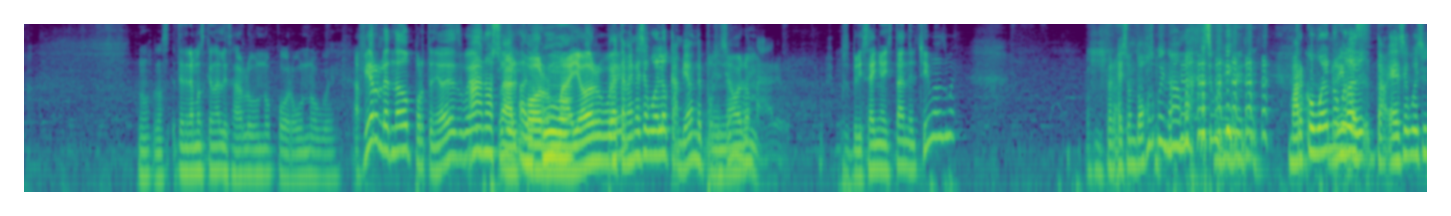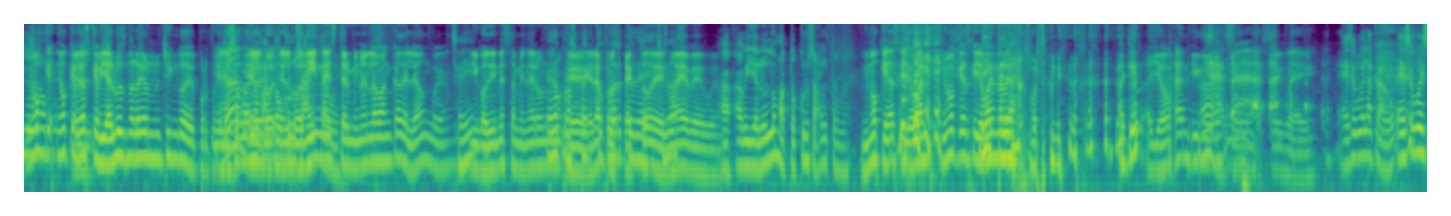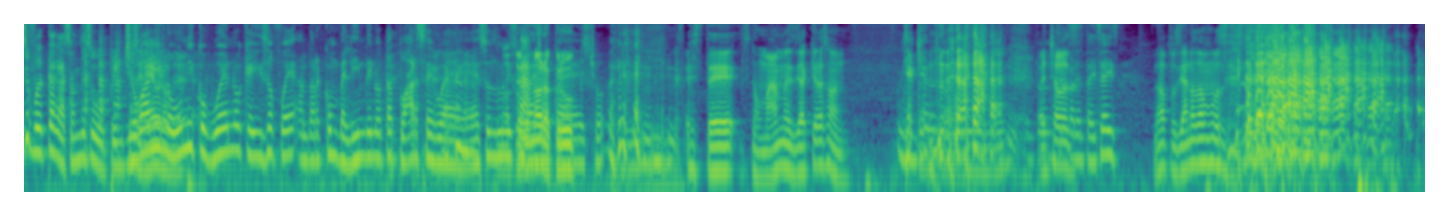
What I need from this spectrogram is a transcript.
No, no sé, tendríamos que analizarlo uno por uno, güey. A Fierro le han dado oportunidades, güey. Ah, no, sí, Al, al por Cubo. mayor, güey. Pero también ese güey lo cambiaron de posición, no, madre, güey. Pues Briseño ahí está en el Chivas, güey. Pero ahí son dos, güey, nada más, güey. Marco Bueno, güey. Ese güey sí le No dio que, no que el- veas que Villaluz no le dieron un chingo de El, güey el el Alta, Godínez terminó en la banca de León, güey. Sí. Y Godínez también era un Era eh, prospecto era fuerte prospecto de nueve, güey. A, a Villaluz lo mató Cruz Alta, güey. Mismo que digas que Giovanni, mismo que que Giovanni no le dieron oportunidad. ¿A quién? A Giovanni, güey. Ah, Ah, ese güey. Ese güey la cagó. Ese güey sí fue cagazón de su pinche Giovanni cerebro, lo güey. único bueno que hizo fue andar con Belinda y no tatuarse, güey. Eso es lo No único ser un bueno Este, no mames, ¿ya qué horas son? ya quiero. Ay, chavos. 46. No, pues ya nos vamos. Nos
